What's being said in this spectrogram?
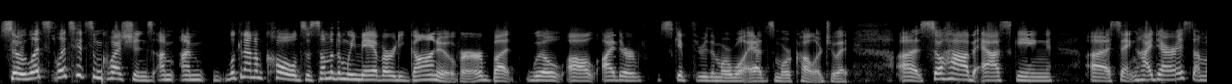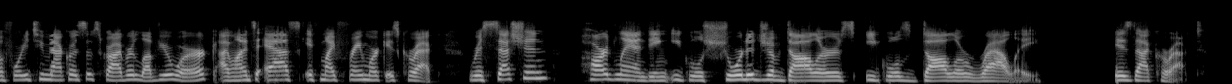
So let's let's hit some questions. I'm I'm looking at them cold, so some of them we may have already gone over, but we'll I'll either skip through them or we'll add some more color to it. Uh, Sohab asking, uh, saying, Hi, Darius. I'm a 42 macro subscriber. Love your work. I wanted to ask if my framework is correct. Recession, hard landing equals shortage of dollars equals dollar rally. Is that correct?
